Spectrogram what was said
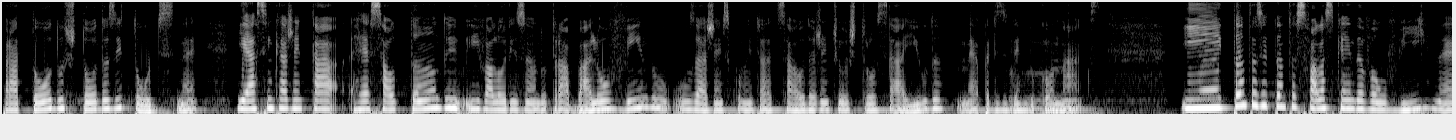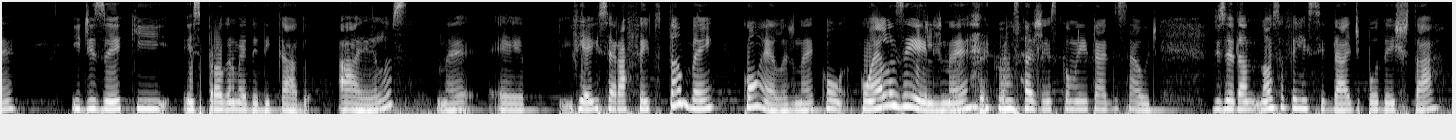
para todos, todas e todos, né? E é assim que a gente está ressaltando e, e, valorizando o trabalho, ouvindo os agentes comunitários de saúde. A gente hoje trouxe a Hilda, né, a presidente uhum. do CONAX, e tantas e tantas falas que ainda vão vir, né? E dizer que esse programa é dedicado a elas, né? É, e aí será feito também com elas, né? Com, com elas e eles, né? com os agentes comunitários de saúde. Dizer da nossa felicidade de poder estar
